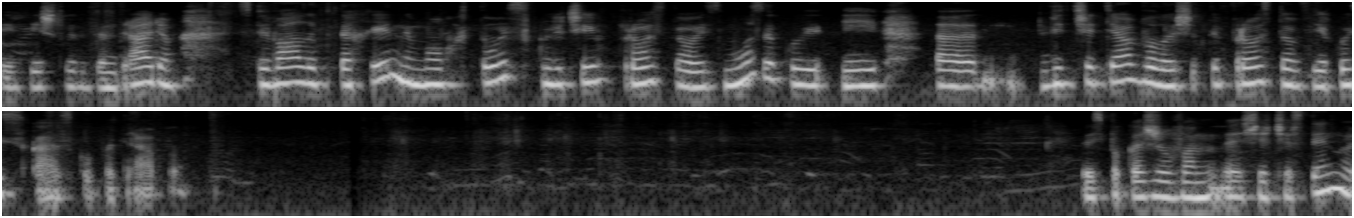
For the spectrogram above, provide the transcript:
і війшли в дендраріум, співали птахи, немов хтось включив просто ось музику, і е, відчуття було, що ти просто в якусь сказку потрапив. Ось покажу вам е, ще частину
